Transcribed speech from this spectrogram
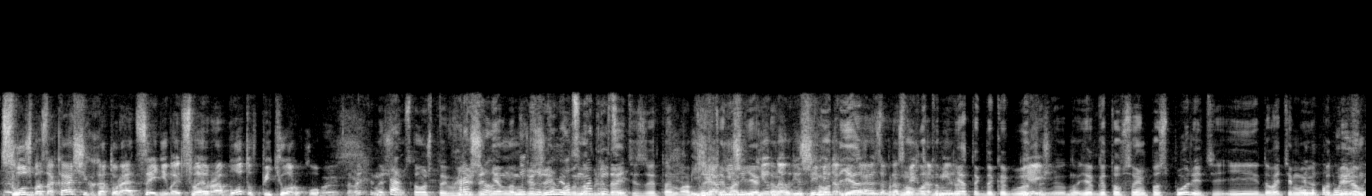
служба заказчика, которая оценивает свою работу в пятерку. Вы давайте начнем Так, с того, что в хорошо, ежедневном Никита, режиме вот вы смотрите. наблюдаете за этим, за Я этим в ежедневном объектом. режиме Ну, наблюдаю за ну, проспектом вот Мира. Я тогда как бы Я это, ну, я готов с вами поспорить, и давайте мы Это подберем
